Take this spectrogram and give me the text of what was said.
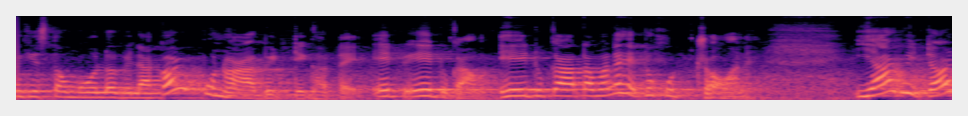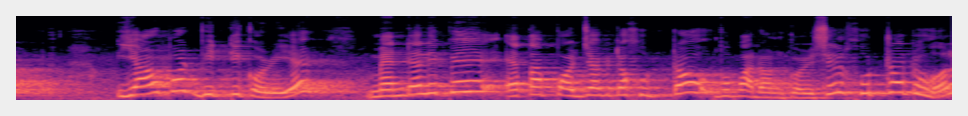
বিশিষ্ট মৌলবিলাকৰ পুনৰাবৃত্তি ঘটে। এইটো এই টুকা এই টুকা এটা মানে সেইটো সূত্ৰ মানে। ইয়াৰ ভিতৰত ইয়াৰ ওপৰত ভিত্তি কৰিয়ে মেণ্ডেলিপে এটা পৰ্যায়িত সূত্ৰ উৎপাদন কৰিছিল। সূত্ৰটো হ'ল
